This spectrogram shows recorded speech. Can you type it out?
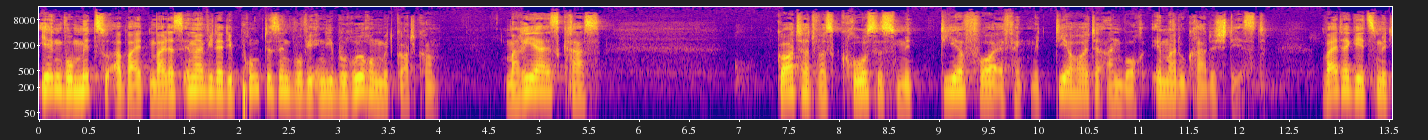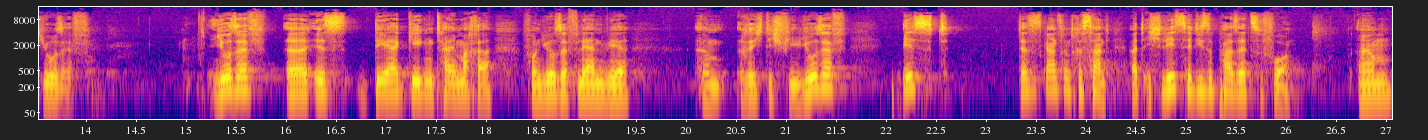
irgendwo mitzuarbeiten, weil das immer wieder die Punkte sind, wo wir in die Berührung mit Gott kommen. Maria ist krass. Gott hat was Großes mit dir vor. Er fängt mit dir heute an, wo auch immer du gerade stehst. Weiter geht's mit Josef. Josef äh, ist der Gegenteilmacher. Von Josef lernen wir ähm, richtig viel. Josef ist, das ist ganz interessant. Ich lese dir diese paar Sätze vor. Ähm,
